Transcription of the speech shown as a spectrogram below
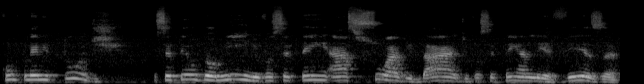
com plenitude. Você tem o domínio, você tem a suavidade, você tem a leveza,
